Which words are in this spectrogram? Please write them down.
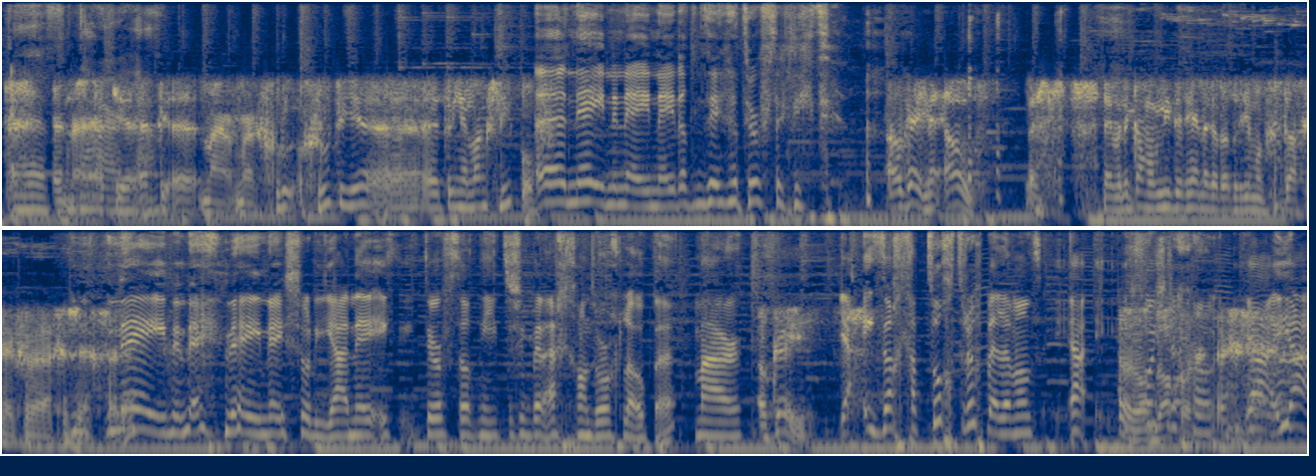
En, heb je, ja. heb je, maar maar gro- groette je eh, toen je langsliep? Of? Nee, nee, nee, nee dat, nee, dat durfde ik niet. Oké, nee, oh. nee, maar ik kan me ook niet herinneren dat er iemand gedag heeft eh, gezegd. Nee, nee, nee, nee, nee, sorry. Ja, nee, ik, ik durf dat niet. Dus ik ben eigenlijk gewoon doorgelopen. Maar Oké. ja, ik dacht, ik ga toch terugbellen. Want ja, ik Oh, vond je er gewoon... Ja, ja.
